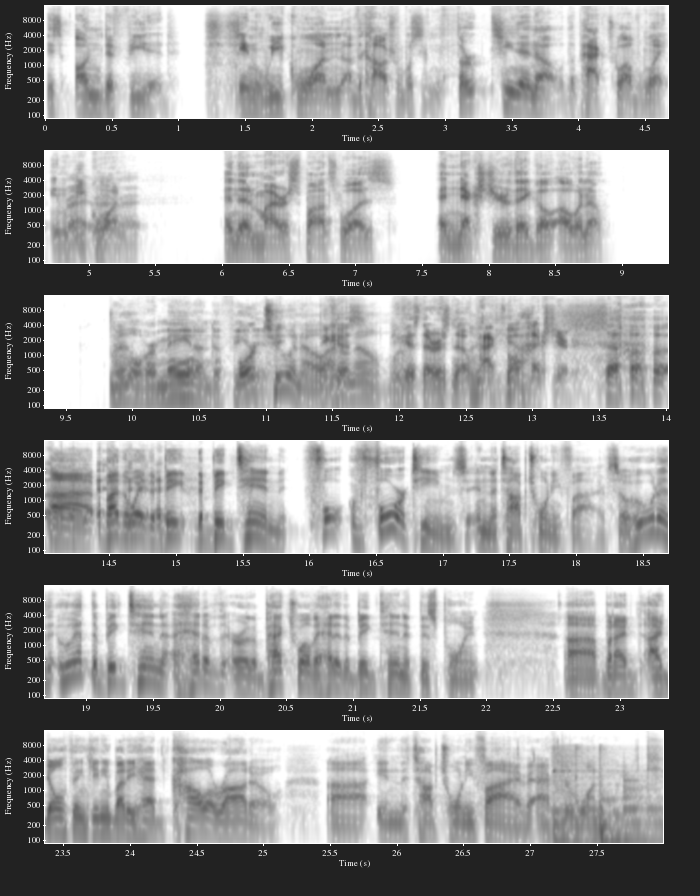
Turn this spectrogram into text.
is undefeated in week one of the college football season. 13 and 0, the Pac 12 went in Right, week right, one. right. And then my response was, and next year they go 0 and 0 Will remain undefeated. Or 2 and 0. I because, don't know. because there is no Pac 12 Yeah. next year. So, uh, by the way, the big the Big Ten four, four teams in the top twenty five. So who would have, who had the Big Ten ahead of the, or the Pac twelve ahead of the Big Ten at this point? Uh, but I I don't think anybody had Colorado uh, in the top twenty five after one week.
